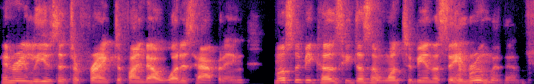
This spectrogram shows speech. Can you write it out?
Henry leaves it to Frank to find out what is happening, mostly because he doesn't want to be in the same room with him.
